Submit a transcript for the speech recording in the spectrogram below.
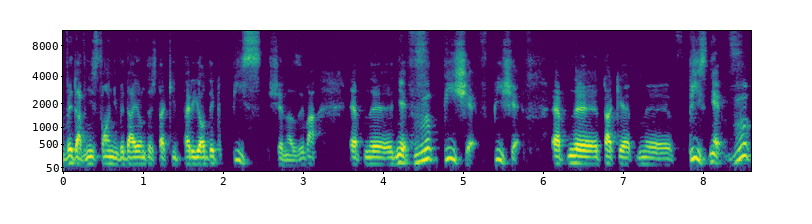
wydawnictwo, oni wydają też taki periodyk PiS się nazywa, nie, w PiSie, w PiSie, takie wpis, nie, w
